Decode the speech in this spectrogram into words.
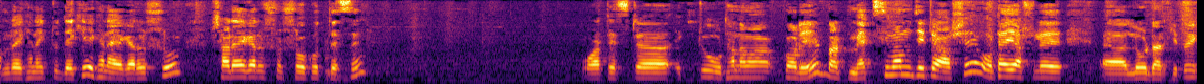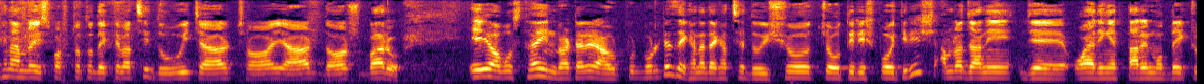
আমরা এখানে একটু দেখি, এখানে এগারোশো, সাড়ে এগারোশো শো করতেছে। ওয়াটেজটা একটু ওঠানামা করে বাট ম্যাক্সিমাম যেটা আসে ওটাই আসলে লোড আর কি। তো এখানে আমরা স্পষ্টত দেখতে পাচ্ছি, দুই, চার, ছয়, আট, দশ, বারো। এই অবস্থায় ইনভার্টারের আউটপুট ভোল্টেজ এখানে দেখাচ্ছে দুইশো চৌত্রিশ পঁয়ত্রিশ। আমরা জানি যে ওয়ারিং এর তারের মধ্যে একটু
